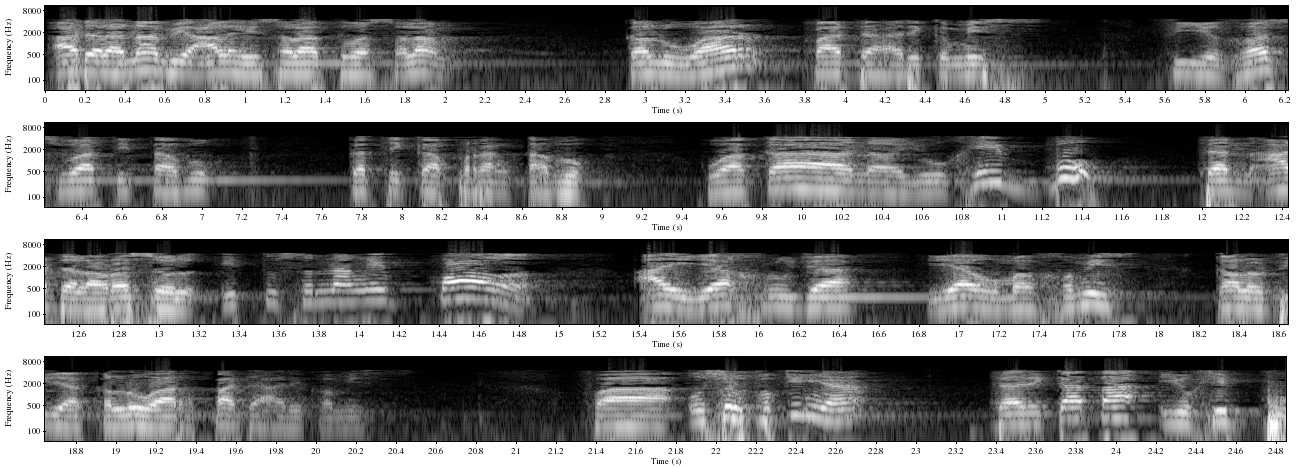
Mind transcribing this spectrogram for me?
adalah Nabi alaihi salatu wassalam keluar pada hari Kamis fi ghazwati Tabuk ketika perang Tabuk. Wa kana yuhibbu dan adalah Rasul itu senangi pol ayakhruja yaumal khamis kalau dia keluar pada hari Kamis fa usul fikihnya dari kata yuhibbu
